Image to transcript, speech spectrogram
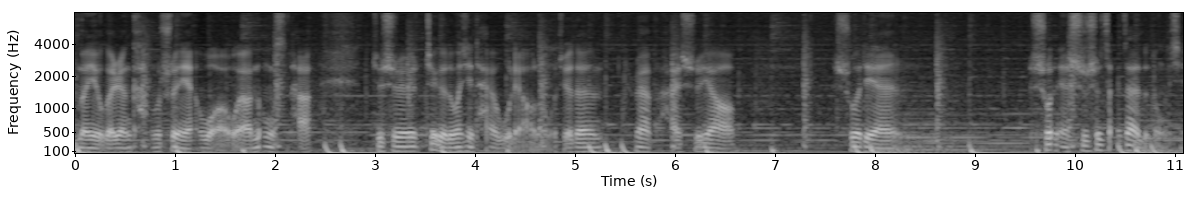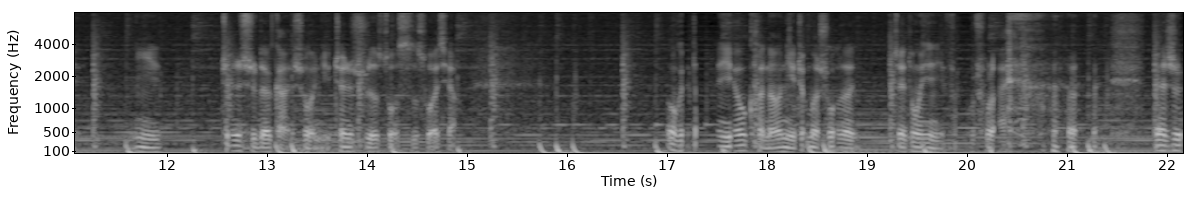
那么有个人看不顺眼我，我要弄死他，就是这个东西太无聊了。我觉得 rap 还是要说点说点实实在在的东西，你真实的感受，你真实的所思所想。OK，当然也有可能你这么说的这东西你发不出来，但是。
